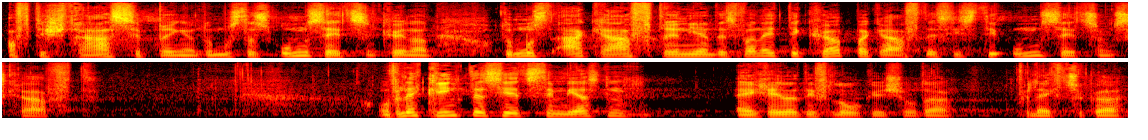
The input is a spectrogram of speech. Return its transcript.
auf die Straße bringen, du musst das umsetzen können. Du musst auch Kraft trainieren. Das war nicht die Körperkraft, das ist die Umsetzungskraft. Und vielleicht klingt das jetzt im ersten eigentlich relativ logisch oder vielleicht sogar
